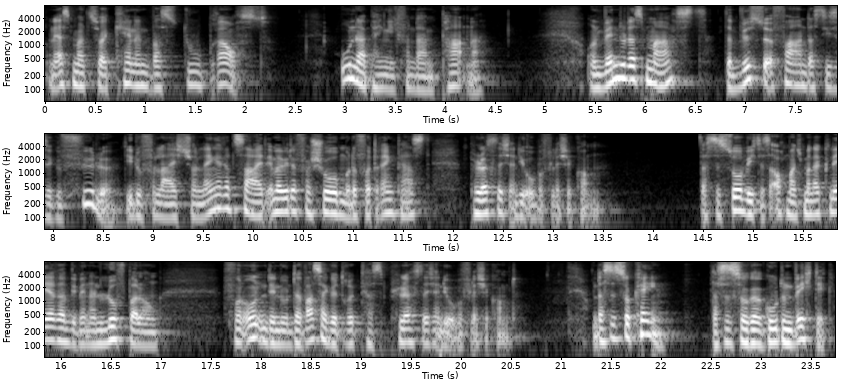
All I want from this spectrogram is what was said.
und erstmal zu erkennen, was du brauchst. Unabhängig von deinem Partner. Und wenn du das machst, dann wirst du erfahren, dass diese Gefühle, die du vielleicht schon längere Zeit immer wieder verschoben oder verdrängt hast, plötzlich an die Oberfläche kommen. Das ist so, wie ich das auch manchmal erkläre, wie wenn ein Luftballon von unten, den du unter Wasser gedrückt hast, plötzlich an die Oberfläche kommt. Und das ist okay. Das ist sogar gut und wichtig.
